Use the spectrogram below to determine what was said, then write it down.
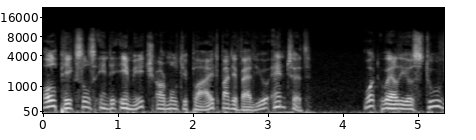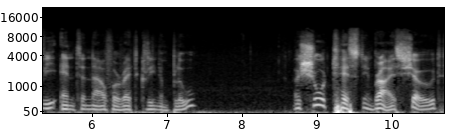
All pixels in the image are multiplied by the value entered. What values do we enter now for red, green and blue? A short test in Bryce showed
